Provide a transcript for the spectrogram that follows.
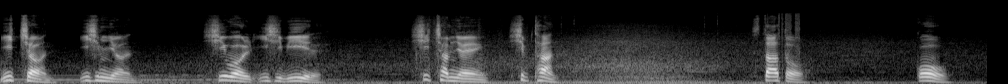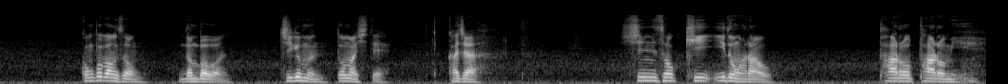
(2020년 10월 22일) 시참여행 10탄. 스타트. 고. 공포방송 넘버원. 지금은 또마시대. 가자. 신속히 이동하라우 바로 바로미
